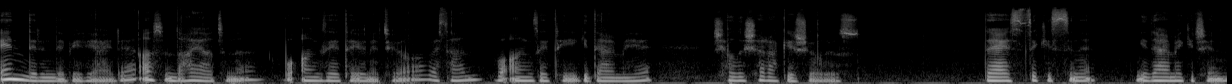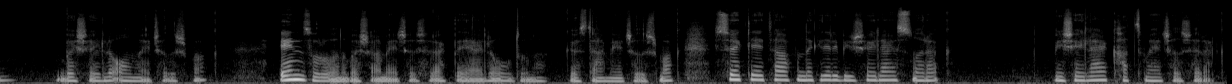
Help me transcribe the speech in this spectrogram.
en derinde bir yerde aslında hayatını bu anksiyete yönetiyor ve sen bu anksiyeteyi gidermeye çalışarak yaşıyor oluyorsun. Değersizlik hissini gidermek için başarılı olmaya çalışmak, en zor olanı başarmaya çalışarak değerli olduğunu göstermeye çalışmak, sürekli etrafındakileri bir şeyler sunarak, bir şeyler katmaya çalışarak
